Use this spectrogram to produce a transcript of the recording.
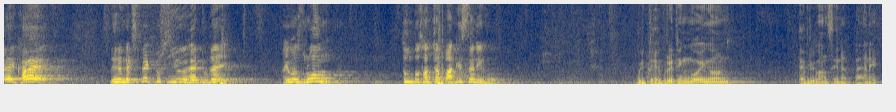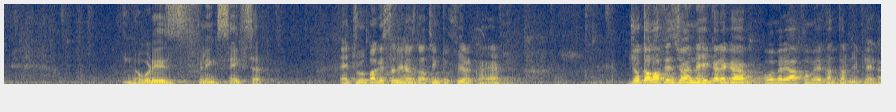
Hey, Khair, didn't expect to see you here today. I was wrong तुम तो सच्चा पाकिस्तानी हो। With everything going on every one in a panic nobody is feeling safe sir a true Pakistani has nothing to fear खैर जो कल ऑफ़िस ज्वाइन नहीं करेगा वो मेरे आँखों में एक अद्धर निकलेगा।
